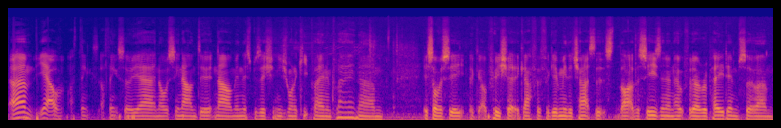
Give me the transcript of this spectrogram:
Um, yeah, I- I think I think so. Yeah, and obviously now I'm doing now I'm in this position. You just want to keep playing and playing. Um, it's obviously I appreciate the gaffer for giving me the chance at the start of the season, and hopefully I repaid him. So um,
